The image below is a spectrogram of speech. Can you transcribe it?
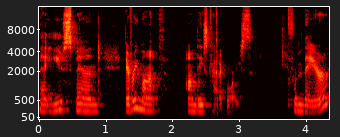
that you spend every month on these categories. From there,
